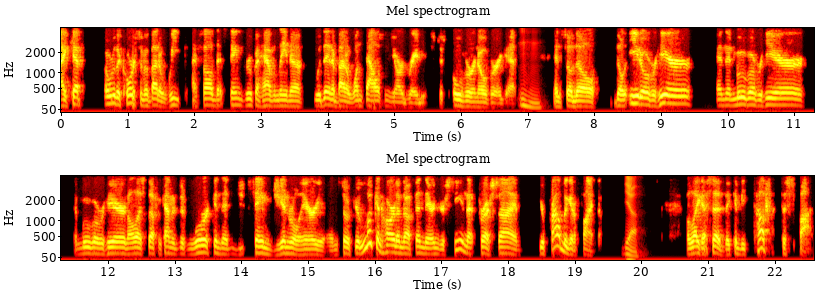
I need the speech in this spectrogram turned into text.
I kept over the course of about a week, I saw that same group of javelina within about a 1,000 yard radius, just over and over again. Mm-hmm. And so they'll they'll eat over here and then move over here and move over here and all that stuff and kind of just work in that same general area. And so if you're looking hard enough in there and you're seeing that fresh sign, you're probably going to find them. Yeah. But like I said, they can be tough to spot.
